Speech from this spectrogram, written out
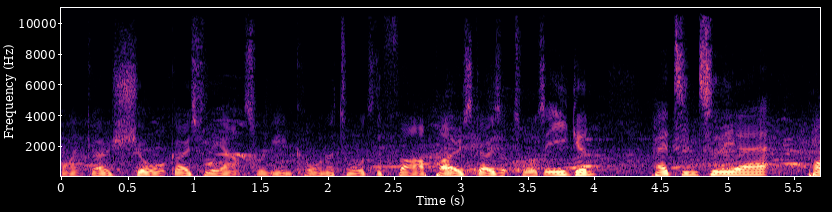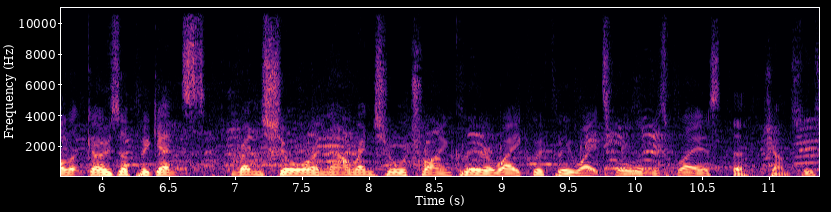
might go short, goes for the outswinging corner towards the far post, goes up towards Egan, heads into the air. Pollock goes up against Renshaw, and now Renshaw will try and clear away quickly, waits for all of his players. The chances.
